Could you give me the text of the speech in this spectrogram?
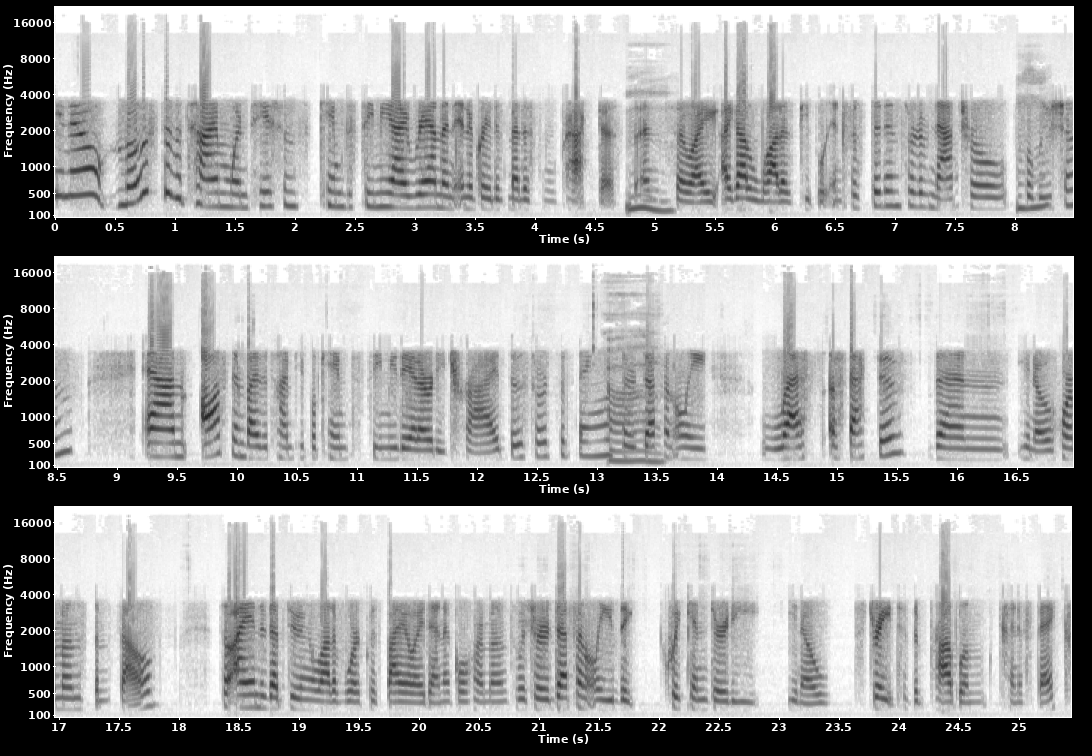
You know, most of the time when patients came to see me, I ran an integrative medicine practice, and so I, I got a lot of people interested in sort of natural solutions. And often, by the time people came to see me, they had already tried those sorts of things. They're Ah. definitely less effective than you know hormones themselves. So I ended up doing a lot of work with bioidentical hormones, which are definitely the quick and dirty, you know, straight to the problem kind of fix.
